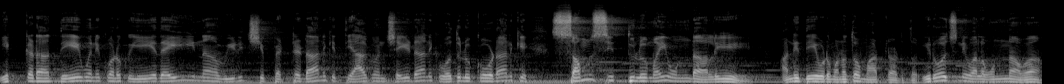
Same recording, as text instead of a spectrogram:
ఇక్కడ దేవుని కొరకు ఏదైనా విడిచి పెట్టడానికి త్యాగం చేయడానికి వదులుకోవడానికి సంసిద్ధులమై ఉండాలి. అని దేవుడు మనతో మాట్లాడుతాడు ఈరోజు నీవు అలా ఉన్నావా?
